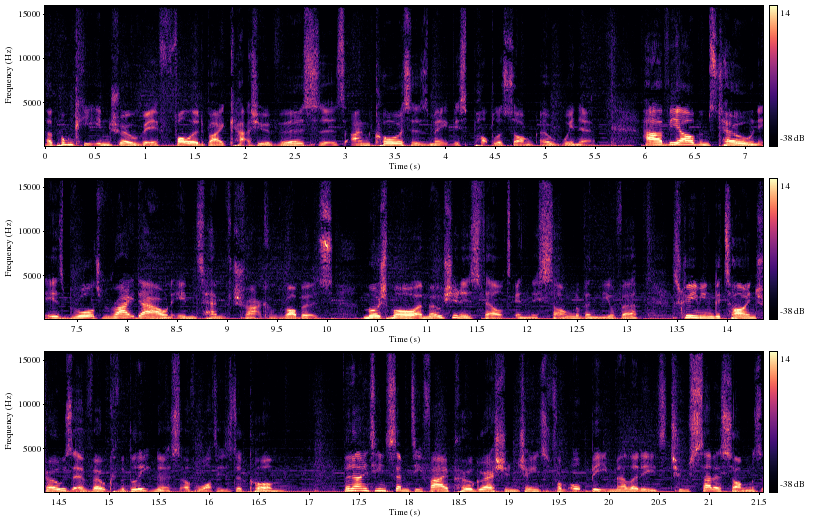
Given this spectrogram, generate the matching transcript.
A punky intro riff, followed by catchy verses and choruses, make this popular song a winner. How the album's tone is brought right down in 10th track Robbers. Much more emotion is felt in this song than the other. Screaming guitar intros evoke the bleakness of what is to come. The 1975 progression changes from upbeat melodies to sadder songs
